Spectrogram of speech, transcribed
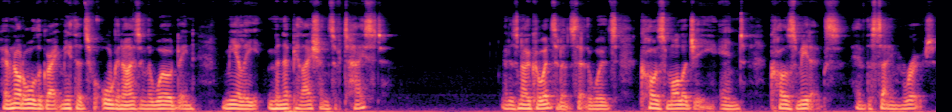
Have not all the great methods for organizing the world been merely manipulations of taste? It is no coincidence that the words cosmology and cosmetics have the same root.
